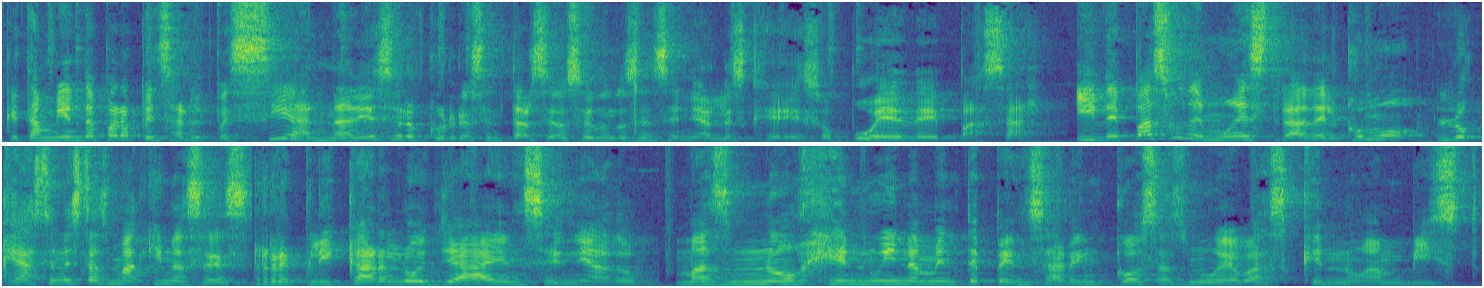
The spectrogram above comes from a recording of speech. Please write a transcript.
que también da para pensar, pues sí, a nadie se le ocurrió sentarse dos segundos a enseñarles que eso puede pasar. Y de paso demuestra del cómo lo que hacen estas máquinas es replicar lo ya enseñado, más no genuinamente pensar en cosas nuevas que no han visto.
